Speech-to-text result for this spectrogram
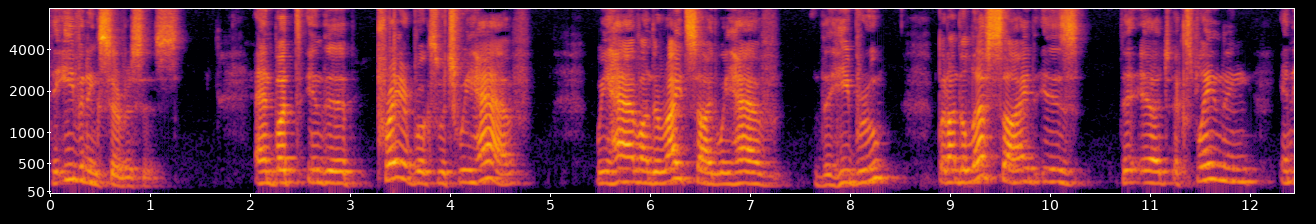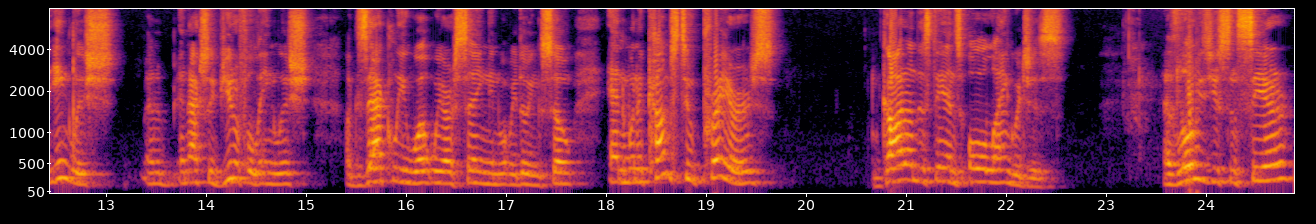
the evening services. And but in the prayer books which we have, we have on the right side we have the Hebrew, but on the left side is the, uh, explaining in English, and, actually beautiful English, exactly what we are saying and what we're doing. So, and when it comes to prayers, God understands all languages. As long as you're sincere,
